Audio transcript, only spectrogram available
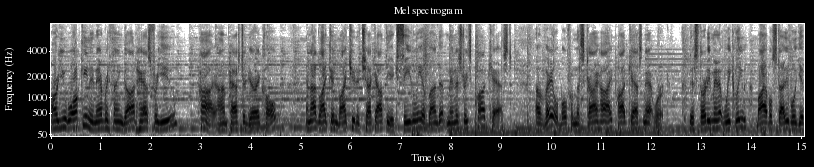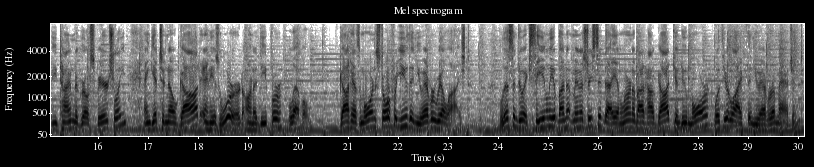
Are you walking in everything God has for you? Hi, I'm Pastor Gary Culp, and I'd like to invite you to check out the Exceedingly Abundant Ministries podcast, available from the Sky High Podcast Network. This 30 minute weekly Bible study will give you time to grow spiritually and get to know God and His Word on a deeper level. God has more in store for you than you ever realized. Listen to Exceedingly Abundant Ministries today and learn about how God can do more with your life than you ever imagined.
